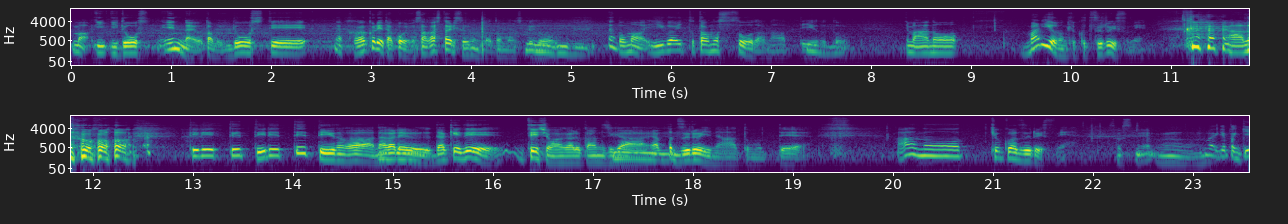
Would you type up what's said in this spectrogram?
まあい移動園内を多分移動してなんか隠れたコインを探したりするんだと思うんですけど、なんかまあ意外と楽しそうだなっていうのと、うんでもあのマリオの曲ずるいですね。あの「テレテテレテ」っていうのが流れるだけでテンション上がる感じがうん。やっぱずるいなと思って。あの曲はずるいですね。そうですね、うん。まあ、やっぱゲ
